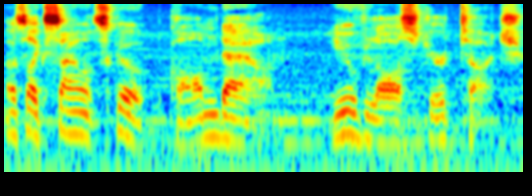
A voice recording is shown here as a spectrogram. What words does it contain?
That's like Silent Scope. Calm down. You've lost your touch.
